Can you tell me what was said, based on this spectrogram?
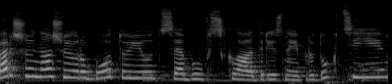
Першою нашою роботою це був склад різної продукції,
